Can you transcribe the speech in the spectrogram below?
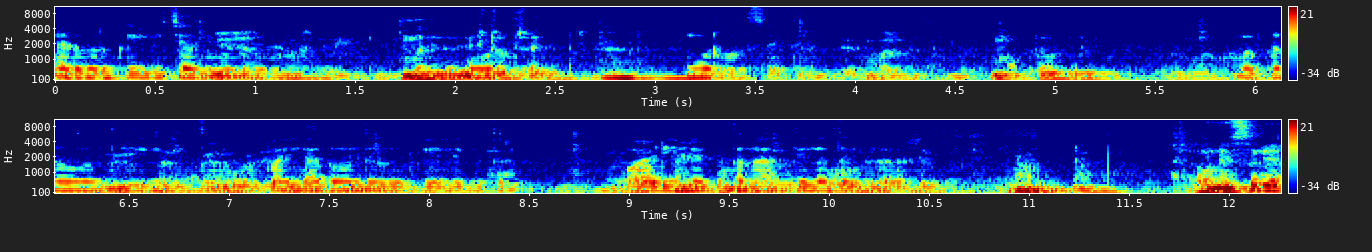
ನಡೆದ್ರಕ್ಕೆ ಈಗ ಚಾಲು ಮಾಡಿದ್ರು ಮದುವೆಗೆ ಎಷ್ಟು ವರ್ಷ ಆಗಿತ್ತು? ಮೂರು ವರ್ಷ ಆಯ್ತು. ರೀ ಮಕ್ಕಳು? ಮಕ್ಕಳು ಒಂದು ಈಗ ಪೈಲಾದ ಒಂದು ಕೇಳಿಗಿತ್ತು ರೀ ಬಾಡಿ ತನ ಹತ್ತಿನ ರೀ ಅವನ ಹೆಸರು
